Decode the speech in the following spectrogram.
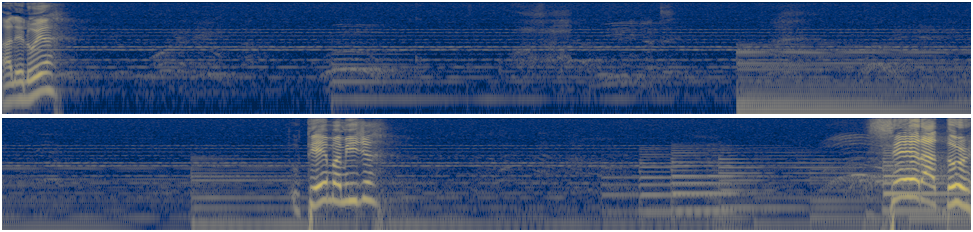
Aleluia. O tema, mídia. Gerador.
